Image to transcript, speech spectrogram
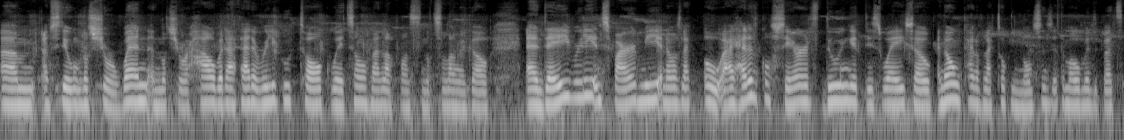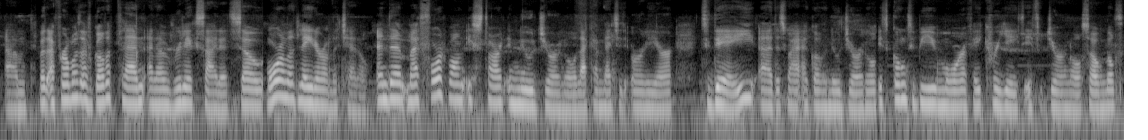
um, I'm still not sure when and not sure how, but I've had a really good talk with some of my loved ones not so long ago, and they really inspired me. And I was like, oh, I hadn't considered doing it this way. So I know I'm kind of like talking nonsense at the moment, but um, but I promise I've got a plan, and I'm really excited. So more on that later on the channel. And then my fourth one is start a new journal, like I mentioned earlier today. Uh, that's why I got a new journal. It's going to be more of a creative journal, so not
